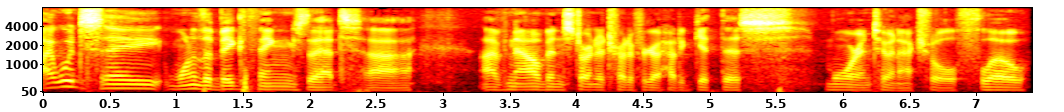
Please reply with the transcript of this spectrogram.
I would say one of the big things that uh, I've now been starting to try to figure out how to get this more into an actual flow.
